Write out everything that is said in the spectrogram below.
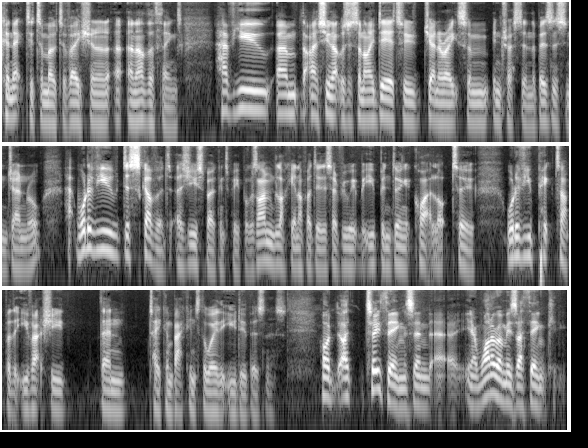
connected to motivation and, and other things. Have you, um, I assume that was just an idea to generate some interest in the business in general. What have you discovered as you've spoken to people? Because I'm lucky enough, I do this every week, but you've been doing it quite a lot too. What have you picked up that you've actually then taken back into the way that you do business? Well, uh, two things, and uh, you know, one of them is I think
